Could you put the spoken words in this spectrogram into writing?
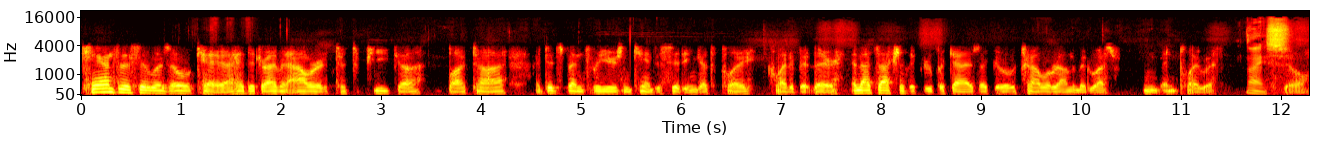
Kansas, it was okay. I had to drive an hour to Topeka, but uh, I did spend three years in Kansas City and got to play quite a bit there. And that's actually the group of guys I go travel around the Midwest and, and play with. Nice. So,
